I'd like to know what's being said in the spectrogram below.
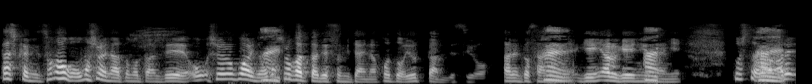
確かにその方が面白いなと思ったんで、お収録終わりに面白かったですみたいなことを言ったんですよ。タレントさんにね、は芸ある芸人さんに。そしたら、はいあれっ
